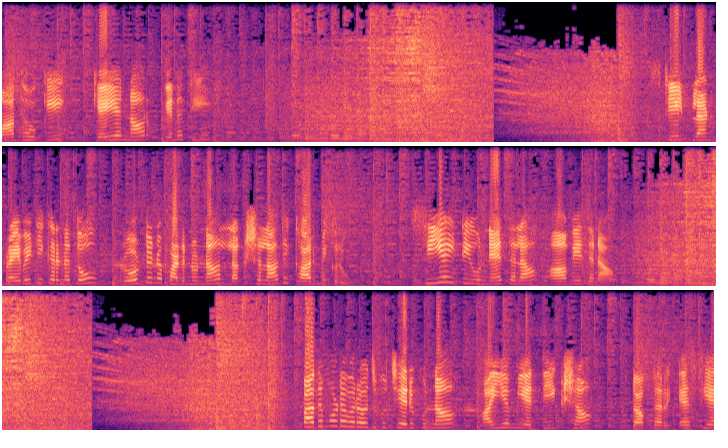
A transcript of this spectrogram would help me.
మాధవ్కి కేఎన్ఆర్ వినతి. స్టీల్ ప్లాంట్ ప్రైవేటీకరణతో రోడ్డున పడనున్న లక్షలాది కార్మికులు. సిఐటియు నేతల ఆవేదన. పదమూడవ రోజుకు చేరుకున్న ఐఎంఏ దీక్ష డాక్టర్ ఎస్ఏ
